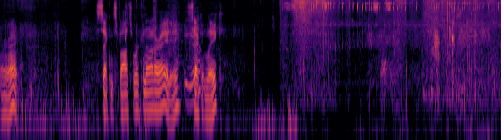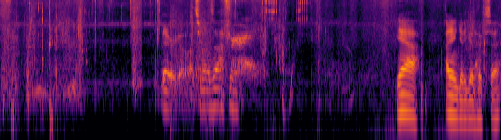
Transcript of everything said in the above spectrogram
All right. Second spot's working out all right, eh? Yep. Second lake. There we go. That's what I was after. Yeah, I didn't get a good hook set.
